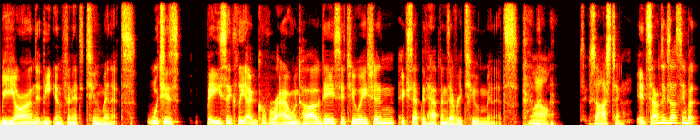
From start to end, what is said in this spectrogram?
Beyond the Infinite Two Minutes, which is basically a Groundhog Day situation, except it happens every two minutes. Wow. It's exhausting. It sounds exhausting, but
